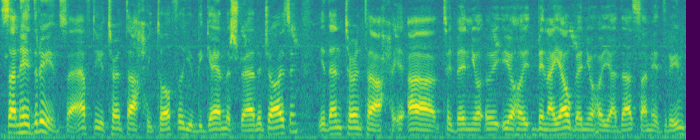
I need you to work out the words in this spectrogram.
Sanhedrin. So after you turn to Ahitophel, you began the strategizing. You then turn to, uh, to ben Benayahu ben Yehoyada, Sanhedrin.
